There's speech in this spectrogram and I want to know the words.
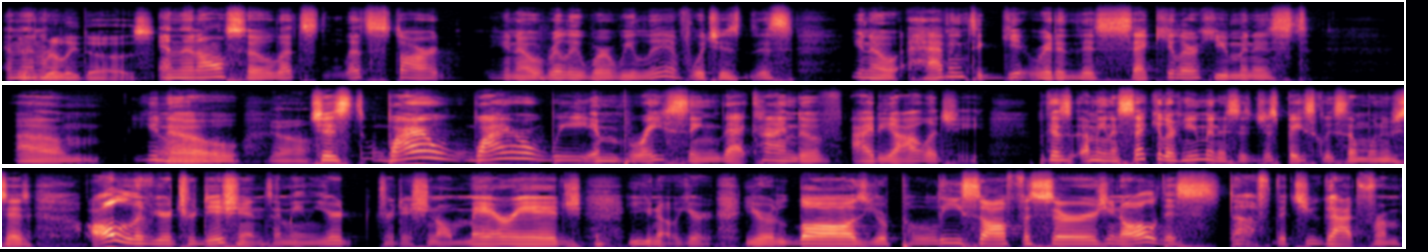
And it then- really does. And then also let's let's start, you know, really where we live, which is this, you know, having to get rid of this secular humanist um, you Yeah. know, Yeah. just why are why are we embracing that kind of ideology? Because I mean, a secular humanist is just basically someone who says all of your traditions. I mean, your traditional marriage, you know, your your laws, your police officers, you know, all of this stuff that you got from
